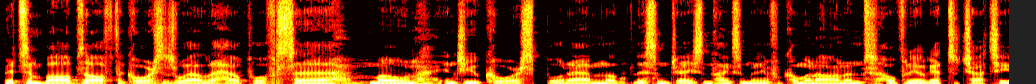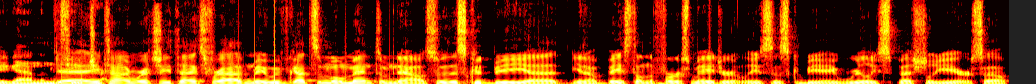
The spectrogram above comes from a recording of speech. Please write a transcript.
bits and bobs off the course as well to help us uh, moan in due course. But um, listen, Jason, thanks a million for coming on, and hopefully I'll get to chat to you again in the yeah, future. anytime, Richie. Thanks for having me. We've got some momentum now, so this could be, uh, you know, based on the first major at least, this could be a really special year. So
